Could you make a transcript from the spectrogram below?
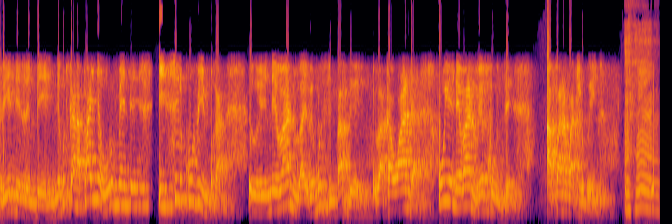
rienderere mberi nekuti kana paine hurumende isiri kuvimbwa nevanhu vemuzimbabwe vakawanda uye nevanhu vekunze hapana kwatiri kuenda mm-hmm.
